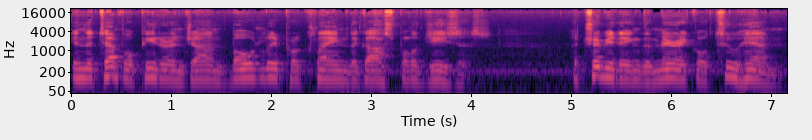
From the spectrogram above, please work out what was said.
In the temple, Peter and John boldly proclaimed the gospel of Jesus, attributing the miracle to him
